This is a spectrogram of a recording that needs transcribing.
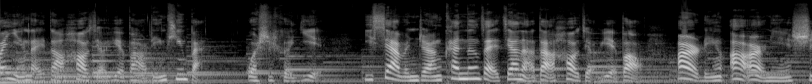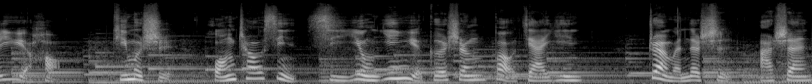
欢迎来到《号角月报》聆听版，我是何叶。以下文章刊登在加拿大《号角月报》二零二二年十一月号，题目是“黄超信喜用音乐歌声报佳音”，撰文的是阿山。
